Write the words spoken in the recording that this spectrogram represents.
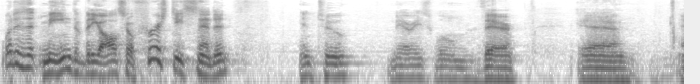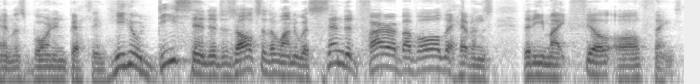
what does it mean that he also first descended into Mary's womb there uh, and was born in Bethlehem? He who descended is also the one who ascended far above all the heavens that he might fill all things.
